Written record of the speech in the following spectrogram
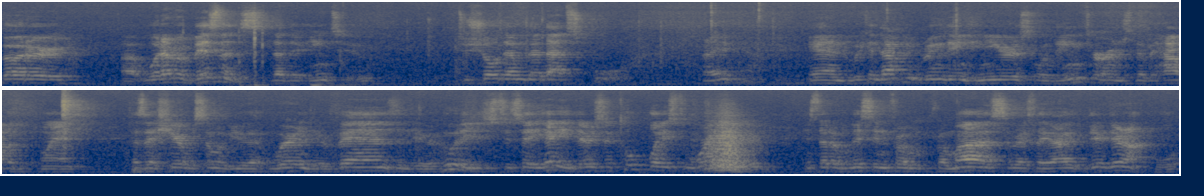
butter, uh, whatever business that they're into, to show them that that's cool, right? And we can definitely bring the engineers or the interns that we have at the plant, as I shared with some of you, that wearing their vans and their hoodies to say, hey, there's a cool place to work here, instead of listening from, from us, where it's like, "I- they're, they're not cool.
